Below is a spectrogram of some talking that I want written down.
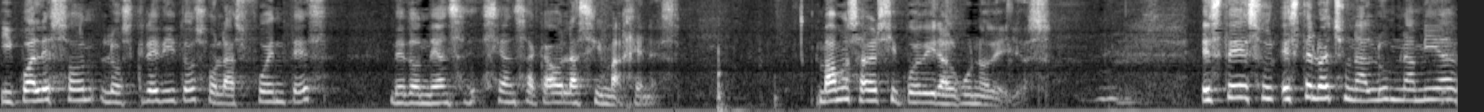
y cuáles son los créditos o las fuentes de donde se han sacado las imágenes. Vamos a ver si puedo ir a alguno de ellos. Este, este lo ha hecho una alumna mía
